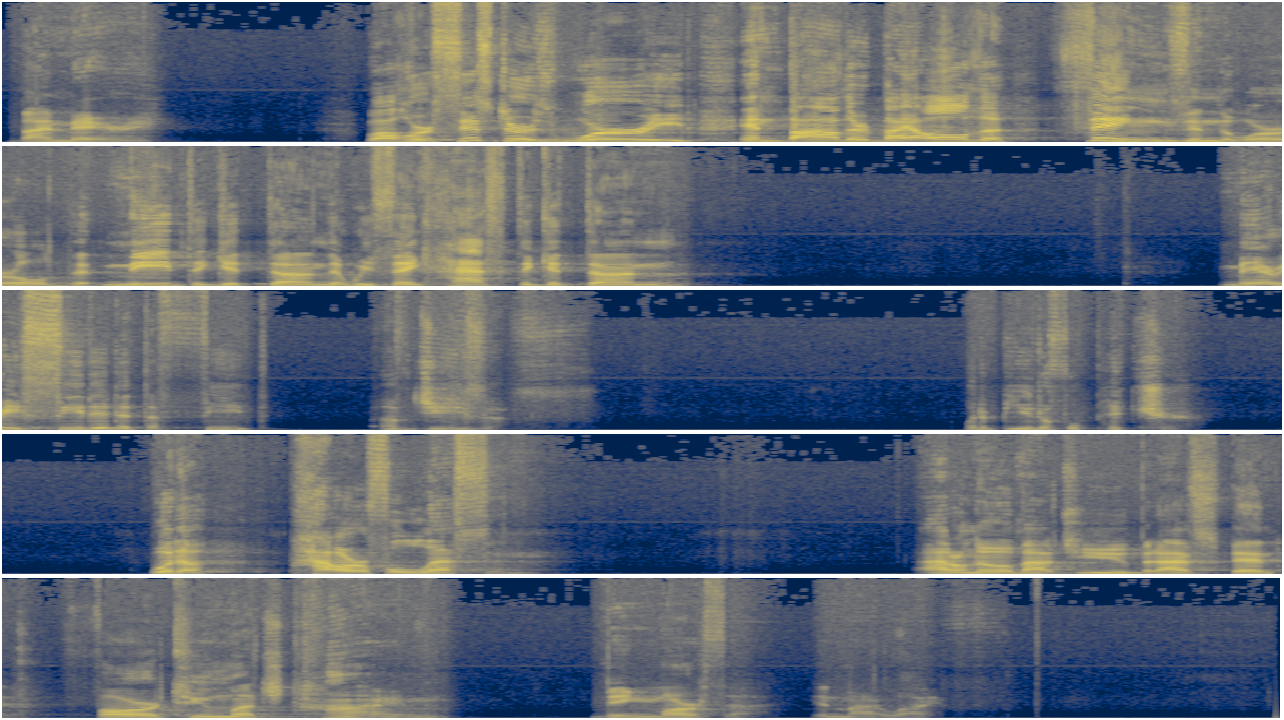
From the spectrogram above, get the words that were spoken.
by Mary. While her sister is worried and bothered by all the things in the world that need to get done, that we think has to get done, Mary seated at the feet of Jesus. What a beautiful picture. What a powerful lesson. I don't know about you, but I've spent far too much time being Martha in my life,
